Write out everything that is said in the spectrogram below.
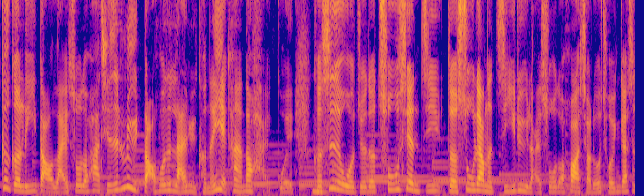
各个离岛来说的话，其实绿岛或是蓝屿可能也看得到海龟，可是我觉得出现机的数量的几率来说的话，小琉球应该是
